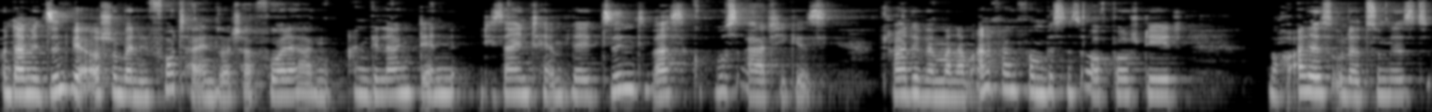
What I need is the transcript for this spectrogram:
Und damit sind wir auch schon bei den Vorteilen solcher Vorlagen angelangt, denn Design-Templates sind was Großartiges. Gerade wenn man am Anfang vom Businessaufbau steht, noch alles oder zumindest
